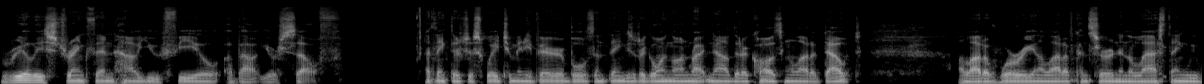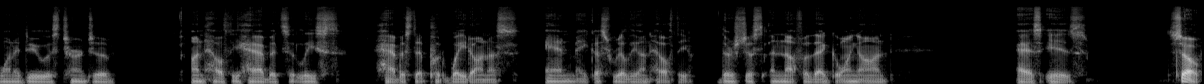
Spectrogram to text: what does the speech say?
really strengthen how you feel about yourself. I think there's just way too many variables and things that are going on right now that are causing a lot of doubt, a lot of worry, and a lot of concern. And the last thing we want to do is turn to unhealthy habits, at least habits that put weight on us and make us really unhealthy. There's just enough of that going on as is. So,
